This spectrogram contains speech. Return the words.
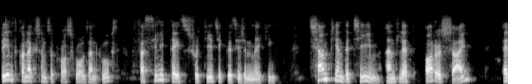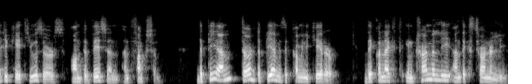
build connections across roles and groups, facilitate strategic decision making, champion the team and let others shine, educate users on the vision and function. The PM, third, the PM is a communicator. They connect internally and externally.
